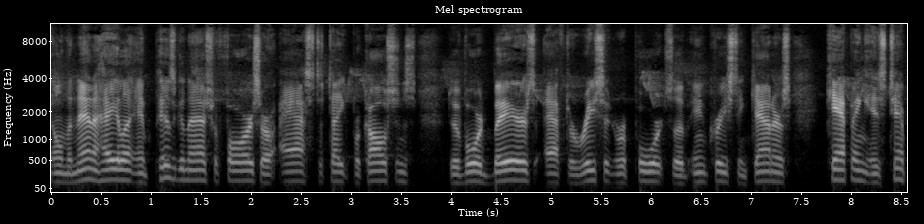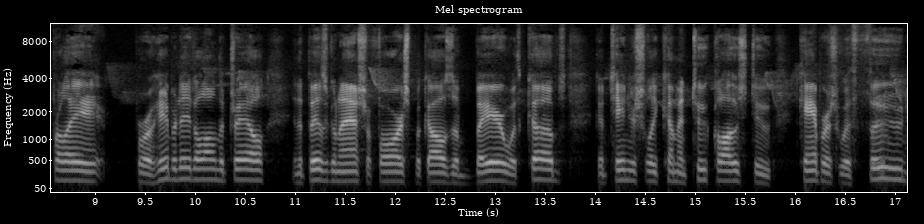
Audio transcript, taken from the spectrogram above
on the Nantahala and Pisgah National Forest are asked to take precautions to avoid bears after recent reports of increased encounters. Camping is temporarily prohibited along the trail in the Pisgah National Forest because of bear with cubs continuously coming too close to campers with food.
